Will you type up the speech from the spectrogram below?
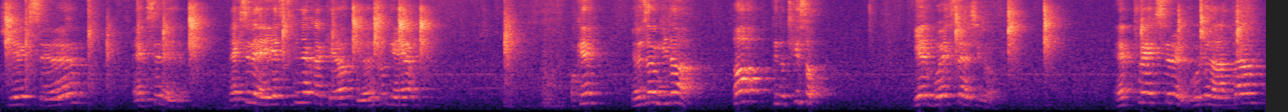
gx, x는 x는 a에서 생략할게요. 연속이에요. 오케이? 연속입니다. 어? 근데 어떻게 써? 얘 뭐 했어요 지금? Fx를 뭘로 나눴다?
